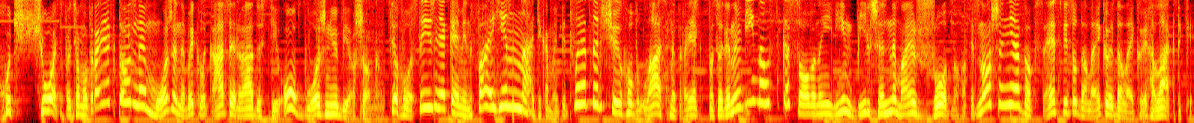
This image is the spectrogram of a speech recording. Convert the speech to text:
хоч щось по цьому проєкту, не може не викликати радості. Обожнюю біошок. Цього тижня Кевін Файгі натяками підтвердив, що його власний проєкт по зоряним війнам скасований. Він більше не має жодного відношення до всесвіту далекої далекої галактики.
